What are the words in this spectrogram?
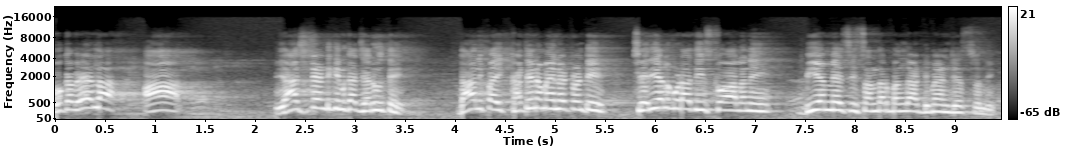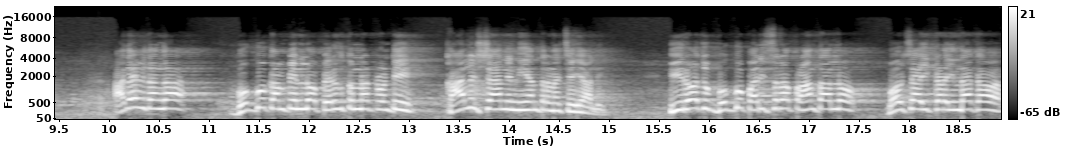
ఒకవేళ ఆ యాక్సిడెంట్ కనుక జరిగితే దానిపై కఠినమైనటువంటి చర్యలు కూడా తీసుకోవాలని బిఎంఎస్సి సందర్భంగా డిమాండ్ చేస్తుంది. అదేవిధంగా బొగ్గు కంపెనీలో పెరుగుతున్నటువంటి కాలుష్యాన్ని నియంత్రణ చేయాలి. ఈరోజు బొగ్గు పరిసర ప్రాంతాల్లో బహుశా ఇక్కడ ఇందాక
